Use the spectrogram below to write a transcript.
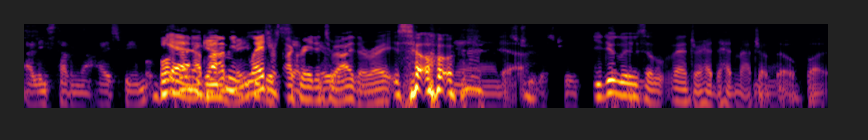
at least having that ice beam. But yeah, then but I mean, Lantern's not great into it either, right? So Yeah, that's Yeah. true. That's true. you do lose a Lantern head-to-head matchup Yeah. though, but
